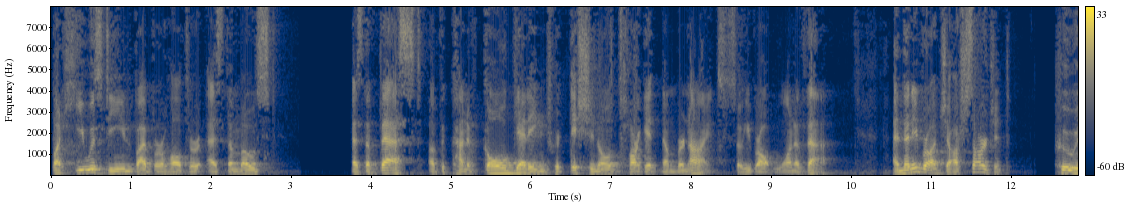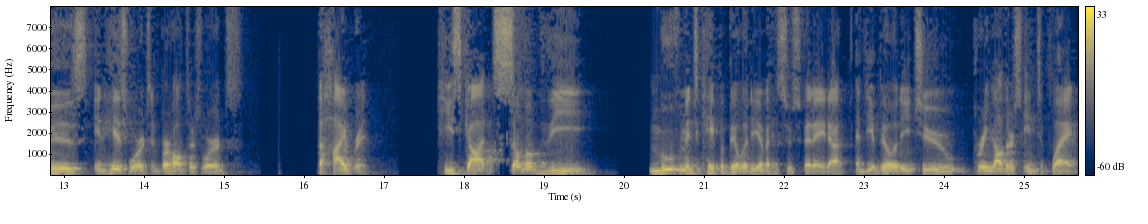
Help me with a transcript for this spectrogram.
but he was deemed by Berhalter as the most as the best of the kind of goal getting traditional target number nines. So he brought one of that. And then he brought Josh Sargent, who is, in his words, in Berhalter's words, the hybrid. He's got some of the movement capability of a Jesus Ferreira and the ability to bring others into play,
